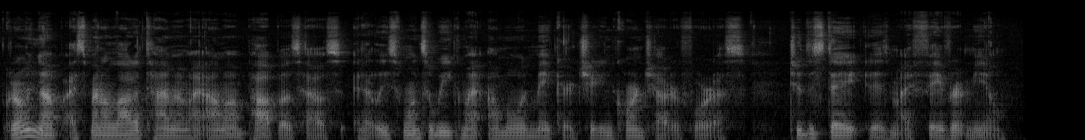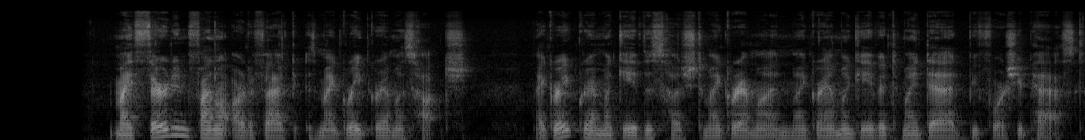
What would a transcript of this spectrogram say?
Growing up, I spent a lot of time at my Ama and Papa's house, and at least once a week my Ama would make her chicken corn chowder for us. To this day, it is my favorite meal. My third and final artifact is my great grandma's hutch. My great grandma gave this hutch to my grandma, and my grandma gave it to my dad before she passed.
